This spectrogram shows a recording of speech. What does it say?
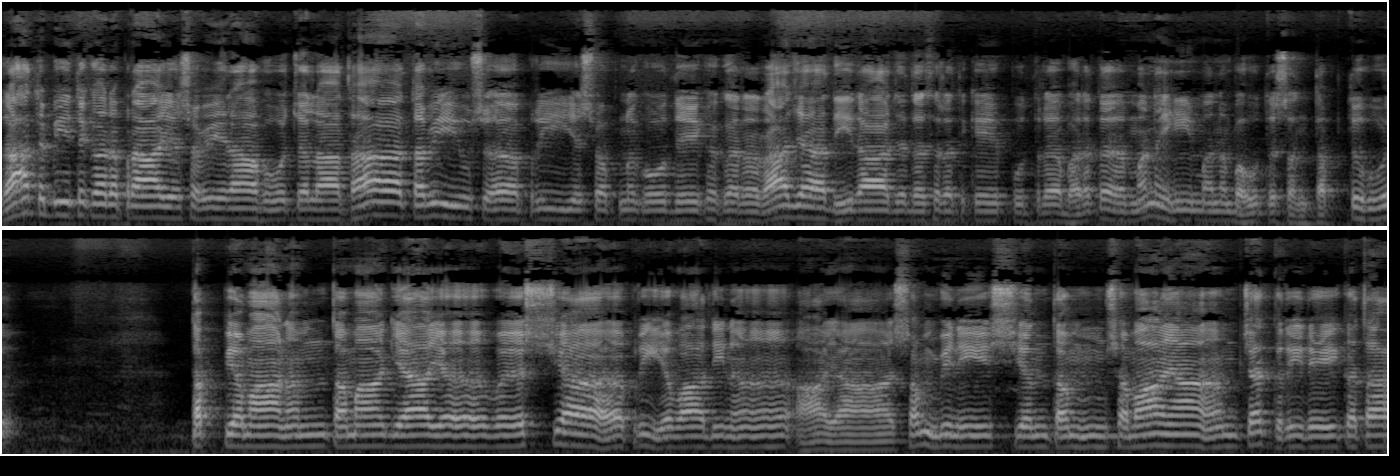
रात बीत कर प्राय सवेरा हो चला था, तभी उस प्रिय स्वप्न को देख कर राजा धीराज दशरथ के पुत्र भरत मन ही मन बहुत संतप्त हुए। तप्यमानं तमाज्ञाय वयस्या प्रियवादिन आया संविनिष्यन्तं समायां चक्रिरे कथा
